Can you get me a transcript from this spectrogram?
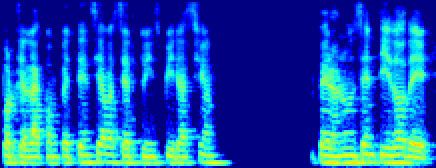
Porque la competencia va a ser tu inspiración pero en un sentido de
